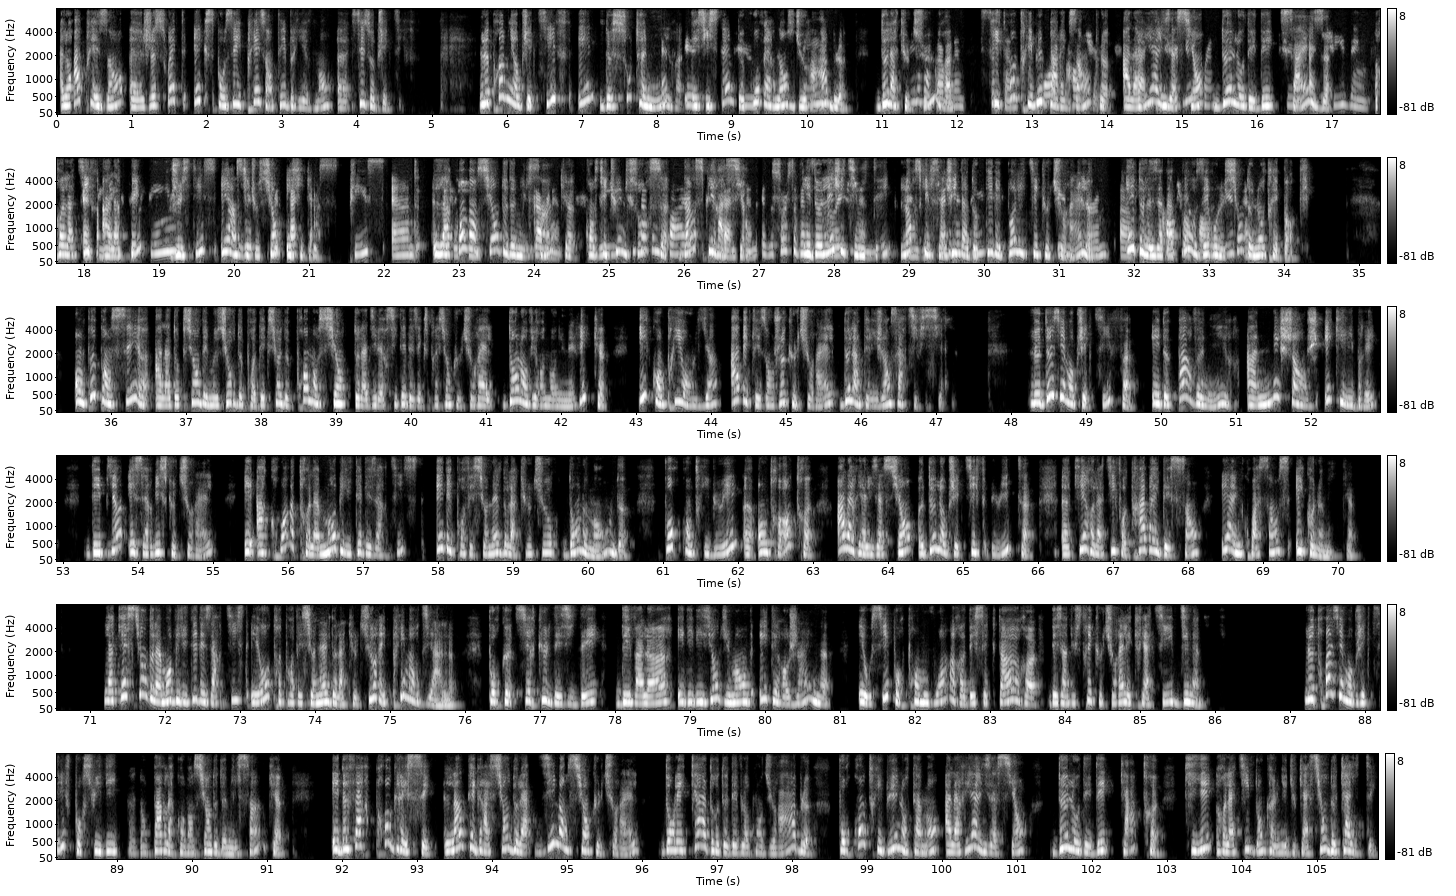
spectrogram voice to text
Alors à présent, euh, je souhaite exposer et présenter brièvement euh, ces objectifs. Le premier objectif est de soutenir des systèmes de gouvernance durable de la culture qui contribuent par exemple à la réalisation de l'ODD 16 relatif à la paix, justice et institutions efficaces. La Convention de 2005 constitue une source d'inspiration et de légitimité lorsqu'il s'agit d'adopter des politiques culturelles et de les adapter aux évolutions de notre époque. On peut penser à l'adoption des mesures de protection et de promotion de la diversité des expressions culturelles dans l'environnement numérique, y compris en lien avec les enjeux culturels de l'intelligence artificielle. Le deuxième objectif est de parvenir à un échange équilibré des biens et services culturels et accroître la mobilité des artistes et des professionnels de la culture dans le monde pour contribuer, euh, entre autres, à la réalisation de l'objectif 8, euh, qui est relatif au travail décent et à une croissance économique. La question de la mobilité des artistes et autres professionnels de la culture est primordiale pour que circulent des idées, des valeurs et des visions du monde hétérogènes et aussi pour promouvoir des secteurs euh, des industries culturelles et créatives dynamiques. Le troisième objectif poursuivi euh, donc, par la Convention de 2005 est de faire progresser l'intégration de la dimension culturelle dans les cadres de développement durable pour contribuer notamment à la réalisation de l'ODD 4 qui est relative donc à une éducation de qualité.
